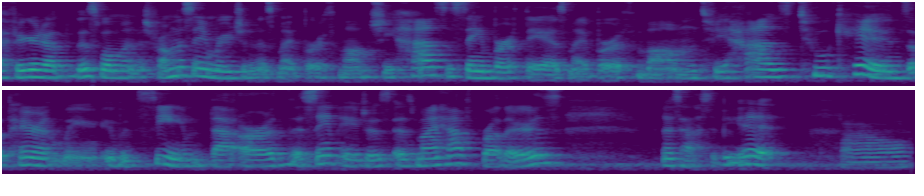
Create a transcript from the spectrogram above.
I figured out that this woman is from the same region as my birth mom. She has the same birthday as my birth mom. She has two kids, apparently, it would seem, that are the same ages as my half brothers. This has to be it. Wow.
